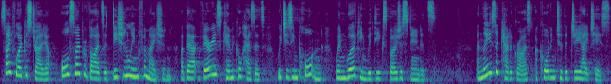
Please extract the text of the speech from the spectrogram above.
Safe Work Australia also provides additional information about various chemical hazards which is important when working with the exposure standards and these are categorised according to the GHS,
